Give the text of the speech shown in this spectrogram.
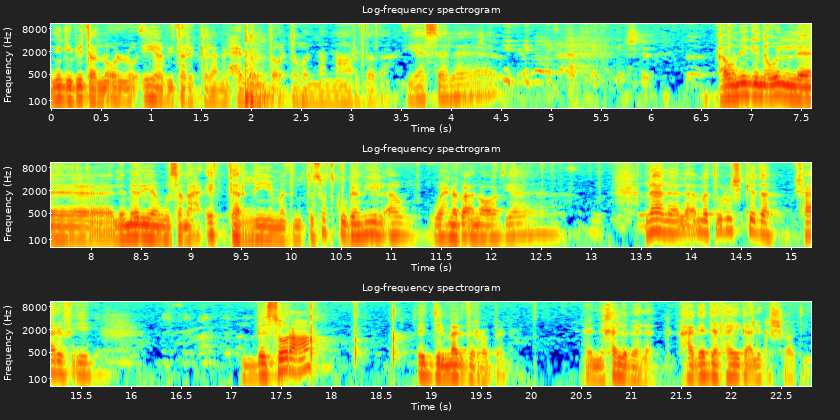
نيجي بيتر نقول له إيه يا بيتر الكلام الحلو اللي أنت قلته لنا النهارده ده؟ يا سلام. أو نيجي نقول لمريم وسماح إيه الترنيمه دي أنتوا صوتكم جميل قوي وإحنا بقى نقعد يا لا لا لا ما تقولوش كده. مش عارف إيه. بسرعة ادي المجد لربنا. لأن خلي بالك الحاجات دي هتهيج عليك الشياطين.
